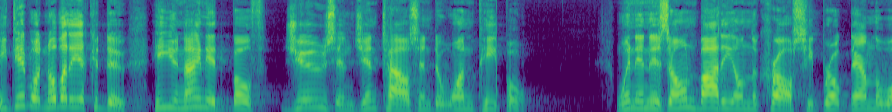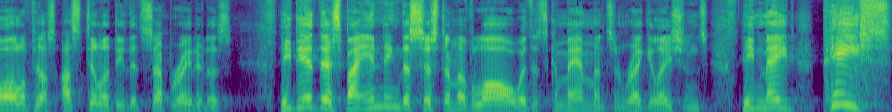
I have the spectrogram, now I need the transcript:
he did what nobody could do. He united both Jews and Gentiles into one people. When in his own body on the cross, he broke down the wall of hostility that separated us. He did this by ending the system of law with its commandments and regulations. He made peace.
